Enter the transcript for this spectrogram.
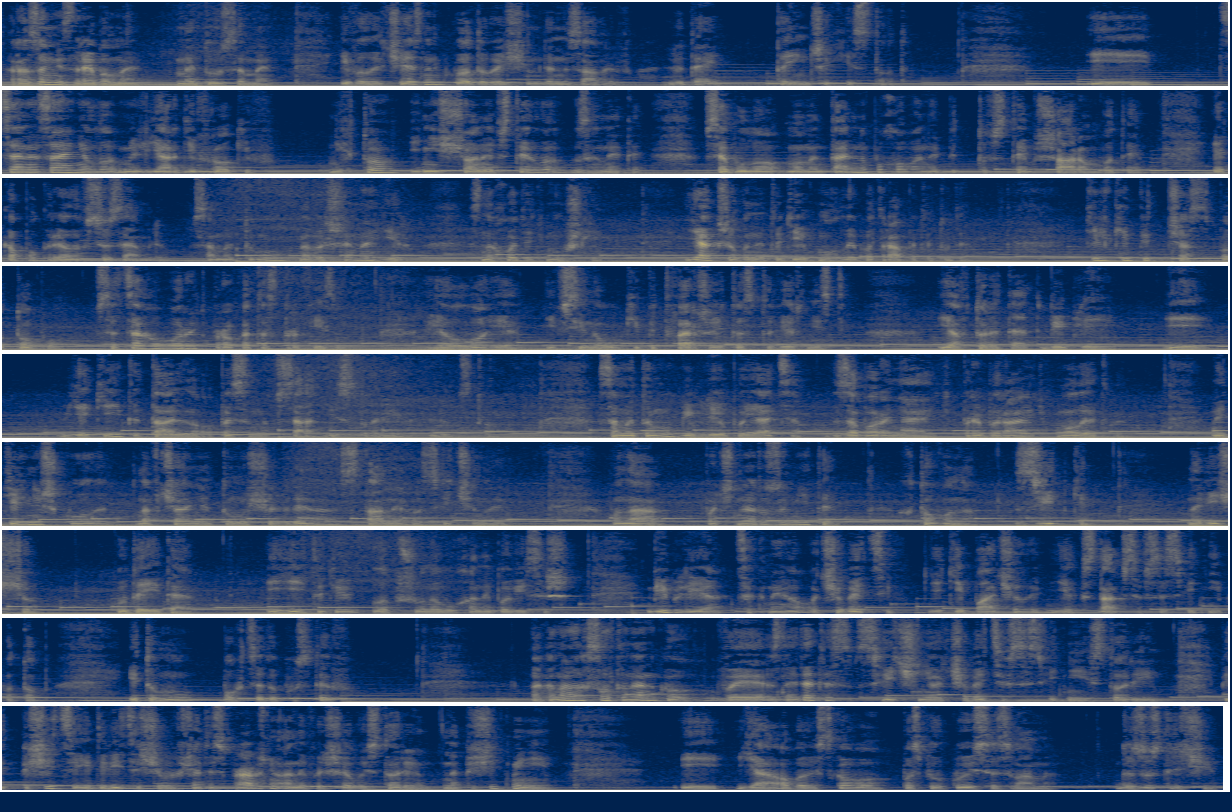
разом із рибами, медузами і величезним кладовищем динозаврів, людей та інших істот. І це не зайняло мільярдів років. Ніхто і ніщо не встигло згнити. Все було моментально поховане під товстим шаром води, яка покрила всю землю. Саме тому на вершинах гір знаходять мушлі. Як же вони тоді могли потрапити туди? Тільки під час потопу все це говорить про катастрофізм. Геологія і всі науки підтверджують достовірність і авторитет Біблії, і в якій детально описана вся історія людства. Саме тому Біблію бояться, забороняють, прибирають молитви, недільні школи, навчання, тому що людина стане освіченою. Вона почне розуміти, хто вона, звідки, навіщо, куди йде, і їй тоді лапшу на вуха не повісиш. Біблія це книга очевидців, які бачили, як стався всесвітній потоп, і тому Бог це допустив. На каналах Салтаненко ви знайдете свідчення очевидців всесвітньої історії. Підпишіться і дивіться, щоб вивчати справжню, а не фальшиву історію. Напишіть мені, і я обов'язково поспілкуюся з вами. До зустрічі!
